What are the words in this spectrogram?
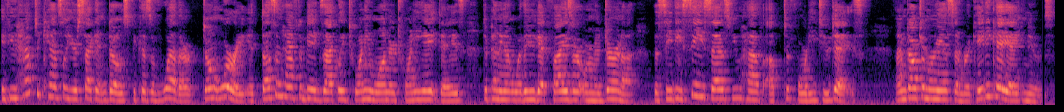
If you have to cancel your second dose because of weather, don't worry. It doesn't have to be exactly 21 or 28 days, depending on whether you get Pfizer or Moderna. The CDC says you have up to 42 days. I'm Dr. Maria Simbra, KDKA News.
